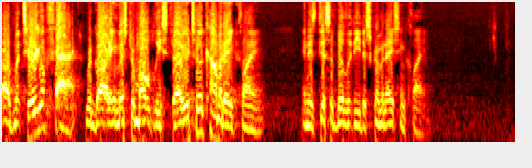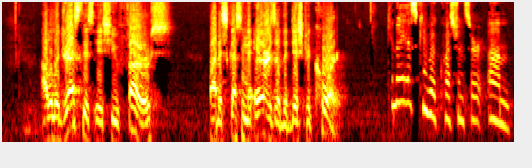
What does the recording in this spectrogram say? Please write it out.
of material fact regarding Mr. Mobley's failure to accommodate claim and his disability discrimination claim. I will address this issue first by discussing the errors of the district court. Can I ask you a question, sir? Um,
